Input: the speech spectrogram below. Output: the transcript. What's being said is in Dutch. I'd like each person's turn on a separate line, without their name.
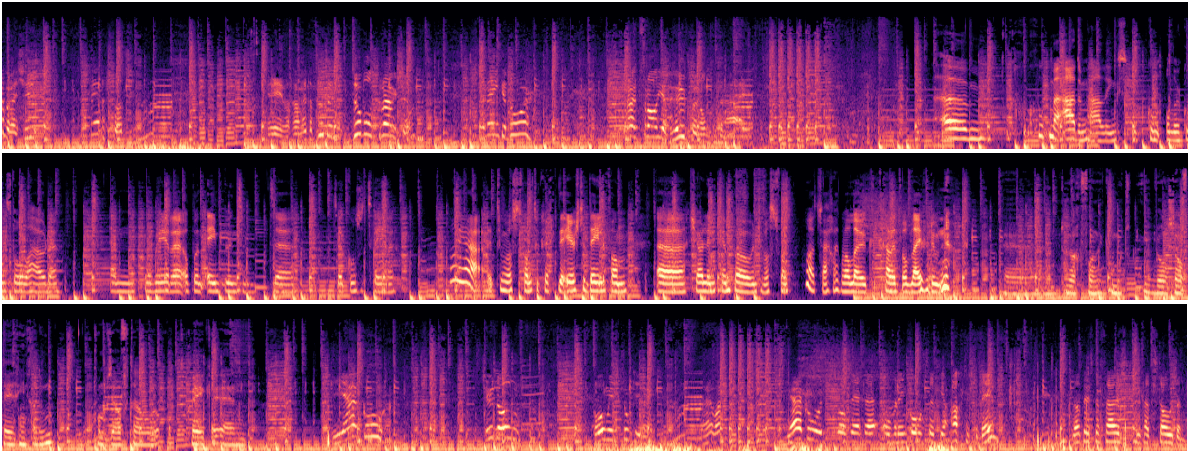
Ja. Hé, we gaan met de voeten dubbel kruisen. In één keer door. Gebruik vooral je heupen om te draaien.
Ehm, goed mijn ademhaling onder controle houden. En proberen op een één punt te, te concentreren. Oh ja, toen was het van, toen kreeg ik de eerste delen van eh Shaolin Tempo. En toen was het van, oh, het is eigenlijk wel leuk. Ik ga dit wel blijven doen.
Toen dacht ik van, ik, moet, ik wil zelfverdediging gaan doen. Om mijn zelfvertrouwen te kweken. En
Yaku! Judon! Kom in Tsuki mee. Hè, wat? Yaku wil zeggen overeenkomstig je achterste been. Dat is de vuist die gaat stoten.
